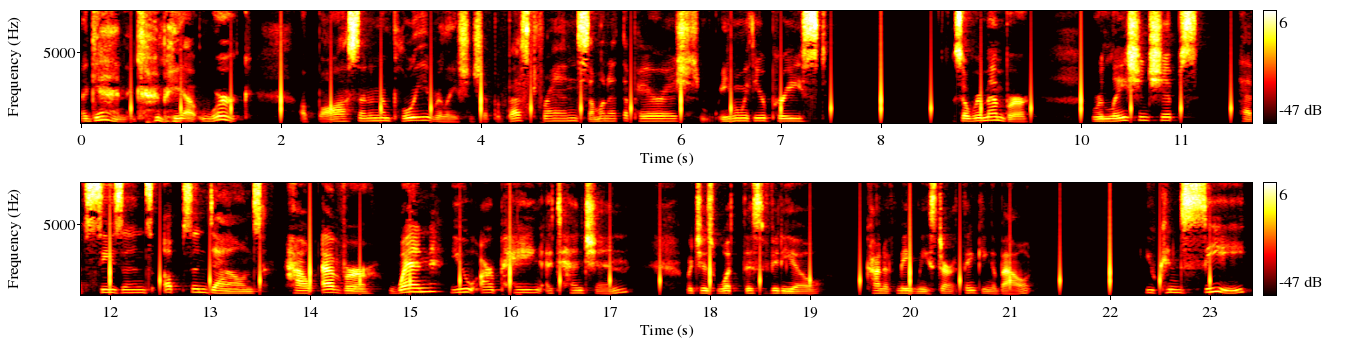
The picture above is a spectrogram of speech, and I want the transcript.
Again, it could be at work a boss and an employee relationship, a best friend, someone at the parish, even with your priest. So remember, relationships have seasons, ups and downs. However, when you are paying attention, which is what this video kind of made me start thinking about, you can see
